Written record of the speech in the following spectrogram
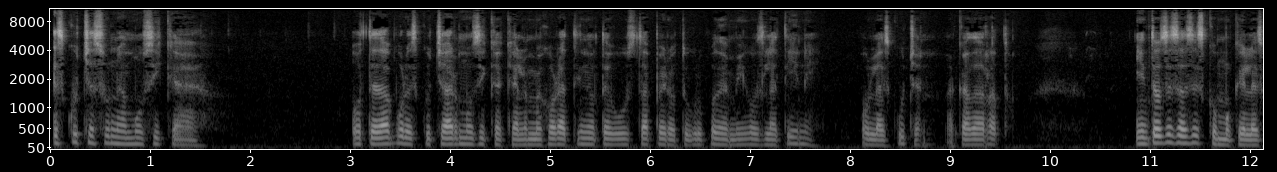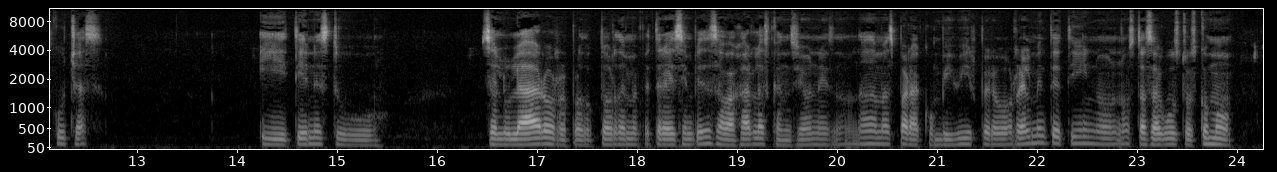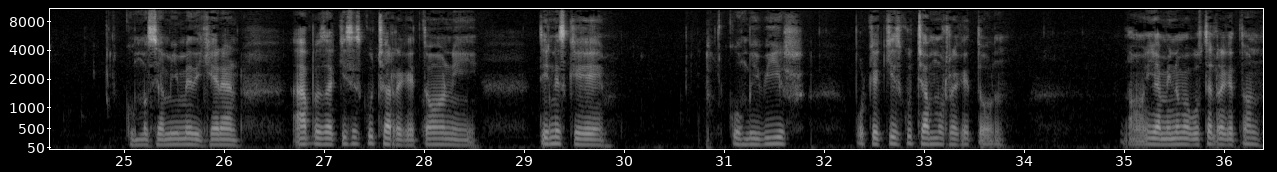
escuchas una música o te da por escuchar música que a lo mejor a ti no te gusta, pero tu grupo de amigos la tiene o la escuchan a cada rato. Y entonces haces como que la escuchas y tienes tu celular o reproductor de MP3 y empiezas a bajar las canciones, nada más para convivir, pero realmente a ti no, no estás a gusto, es como como si a mí me dijeran, ah, pues aquí se escucha reggaetón y tienes que convivir porque aquí escuchamos reggaetón. ¿no? Y a mí no me gusta el reggaetón.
